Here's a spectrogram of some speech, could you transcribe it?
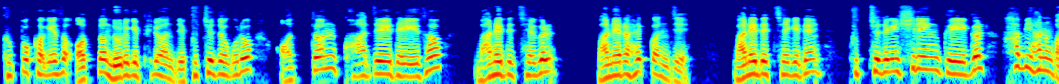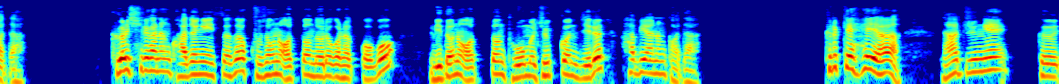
극복하기 위해서 어떤 노력이 필요한지 구체적으로 어떤 과제에 대해서 만회 대책을 만회를 할 건지 만회 대책에 대한 구체적인 실행 계획을 합의하는 거다. 그걸 실행하는 과정에 있어서 구성은 어떤 노력을 할 거고 리더는 어떤 도움을 줄 건지를 합의하는 거다. 그렇게 해야 나중에 그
